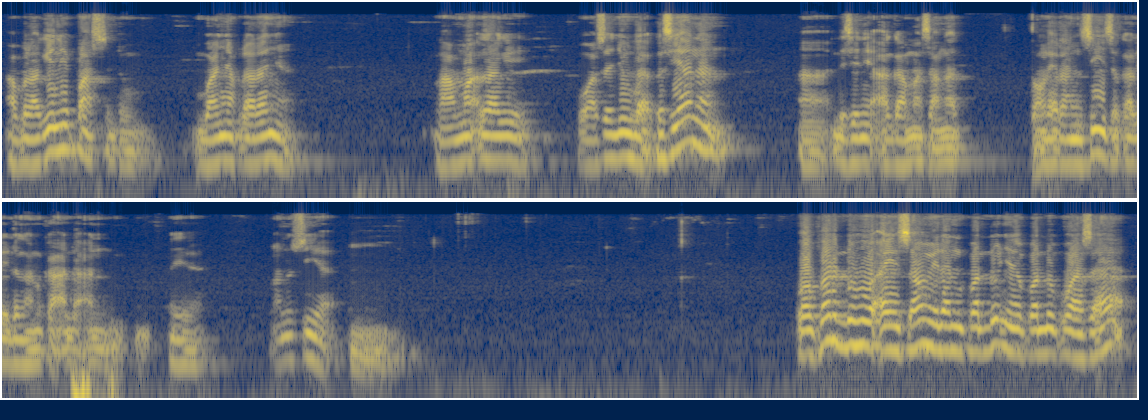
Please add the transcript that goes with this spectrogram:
Apalagi ini pas itu banyak darahnya. Lama lagi puasa juga kesianan. Nah, di sini agama sangat toleransi sekali dengan keadaan ya, manusia. Hmm. Wa farduhu aisami dan fardunya fardu puasa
